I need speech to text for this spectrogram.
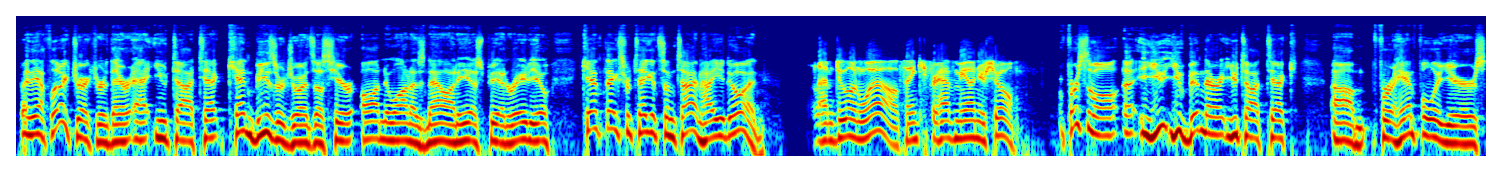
by the athletic director there at Utah Tech. Ken Beazer, joins us here on Nuanez Now on ESPN Radio. Ken, thanks for taking some time. How you doing? I'm doing well. Thank you for having me on your show. First of all, uh, you you've been there at Utah Tech um, for a handful of years.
